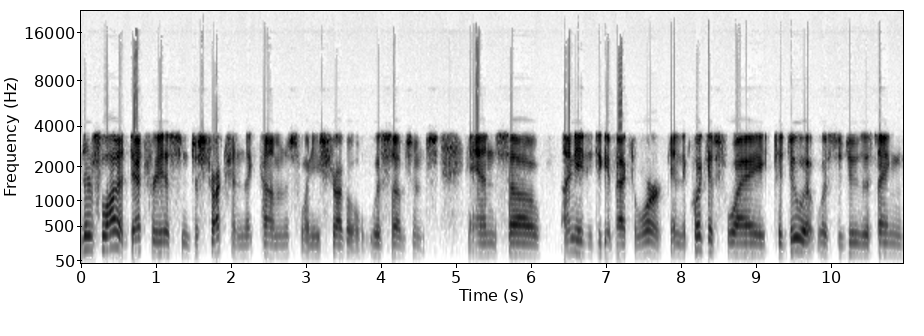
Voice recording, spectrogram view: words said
there's a lot of detritus and destruction that comes when you struggle with substance, and so I needed to get back to work, and the quickest way to do it was to do the thing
